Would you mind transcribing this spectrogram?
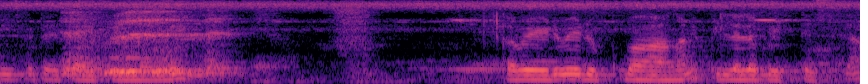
ఇంకా చీకటి ఇంకా వేడి వేడి ఉప్మా కాగానే పిల్లలకు పెట్టేస్తా.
